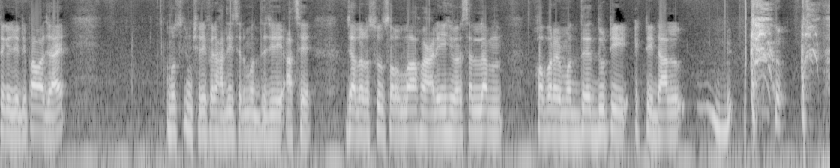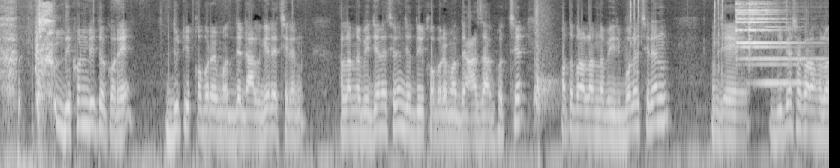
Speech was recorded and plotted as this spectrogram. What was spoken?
থেকে যেটি পাওয়া যায়, মুসলিম শরীফের হাদিসের মধ্যে যে আছে আল্লাহ রসুল সাল আলহি আসাল্লাম কবরের মধ্যে দুটি, একটি ডাল দ্বিখণ্ডিত করে দুটি কবরের মধ্যে ডাল গেড়েছিলেন। আল্লাহ নবী জেনেছিলেন যে দুই কবরের মধ্যে আজাব হচ্ছে। অতপর আল্লাহ নবী বলেছিলেন যে জিজ্ঞাসা করা হলো,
